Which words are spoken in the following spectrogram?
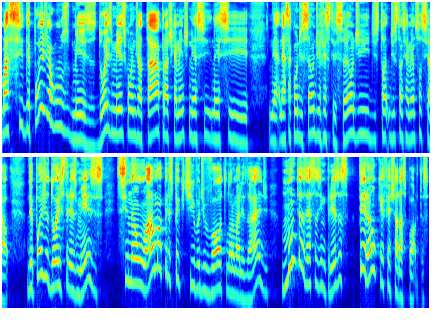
mas se depois de alguns meses, dois meses, como a gente já está praticamente nesse, nesse, nessa condição de restrição, de, de distanciamento social, depois de dois, três meses, se não há uma perspectiva de volta à normalidade, muitas dessas empresas terão que fechar as portas.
